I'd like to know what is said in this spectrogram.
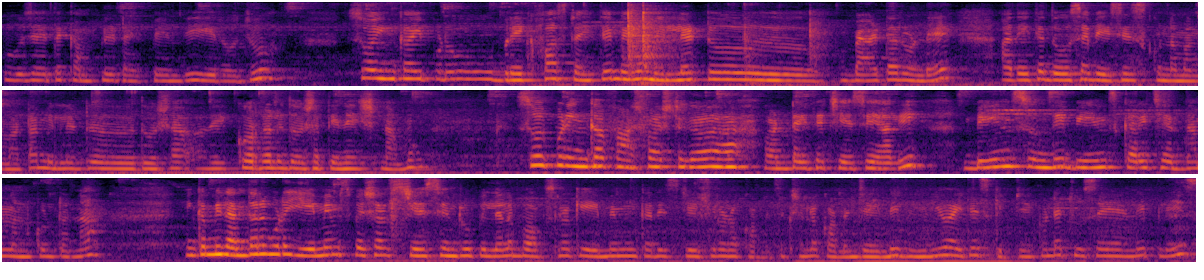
పూజ అయితే కంప్లీట్ అయిపోయింది ఈరోజు. సో ఇంకా ఇప్పుడు బ్రేక్ఫాస్ట్ అయితే మేము మిల్లెట్ బ్యాటర్ uh, ఉండే. అదైతే దోశ వేసేసుకున్నాం అనమాట మిల్లెట్ uh, దోశ అదే కూరగాయలు దోశ తినేసినాము. సో ఇప్పుడు ఇంకా ఫాస్ట్ ఫాస్ట్గా వంట అయితే చేసేయాలి. బీన్స్ ఉంది బీన్స్ కర్రీ చేద్దాం అనుకుంటున్నా. ఇంకా మీరందరూ కూడా ఏమేమి స్పెషల్స్ చేసిండ్రు? పిల్లల బాక్స్లోకి ఏమేమి కర్రీస్ చేసిండ్రు నా కామెంట్ సెక్షన్లో కామెంట్ చేయండి. వీడియో అయితే స్కిప్ చేయకుండా చూసేయండి ప్లీజ్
